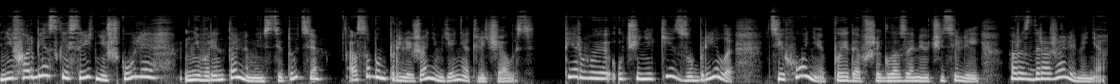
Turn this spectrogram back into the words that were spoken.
Ни в Харбинской средней школе, ни в Ориентальном институте особым прилежанием я не отличалась. Первые ученики, зубрилы, тихони, поедавшие глазами учителей, раздражали меня.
